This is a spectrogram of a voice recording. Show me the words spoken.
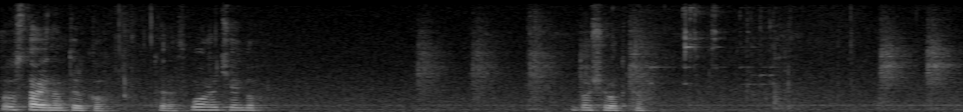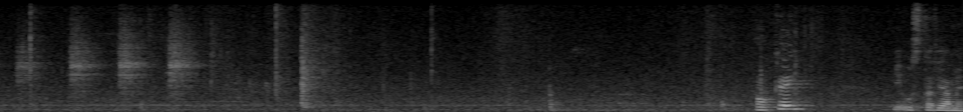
Pozostaje nam tylko teraz włożyć jego do środka. OK. I ustawiamy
